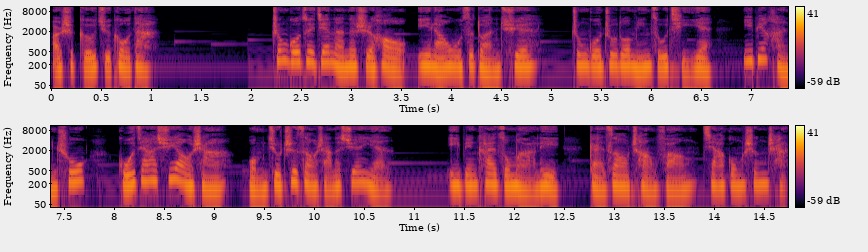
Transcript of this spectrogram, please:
而是格局够大。中国最艰难的时候，医疗物资短缺，中国诸多民族企业一边喊出“国家需要啥，我们就制造啥”的宣言，一边开足马力改造厂房、加工生产。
